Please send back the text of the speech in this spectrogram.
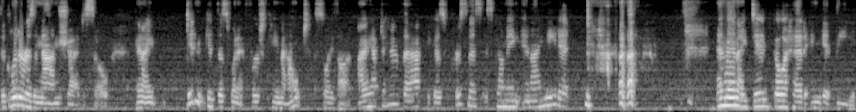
the glitter is a non-shed so and I didn't get this when it first came out so I thought I have to have that because Christmas is coming and I need it and then I did go ahead and get the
